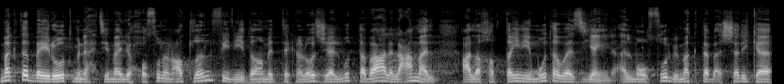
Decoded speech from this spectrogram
مكتب بيروت من احتمال حصول عطل في نظام التكنولوجيا المتبع للعمل على خطين متوازيين الموصول بمكتب مكتب الشركة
